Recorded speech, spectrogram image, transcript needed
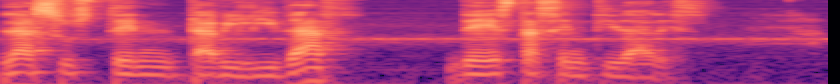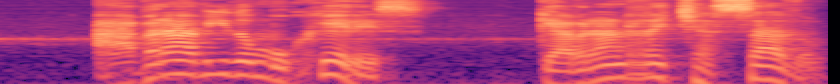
la sustentabilidad de estas entidades. Habrá habido mujeres que habrán rechazado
